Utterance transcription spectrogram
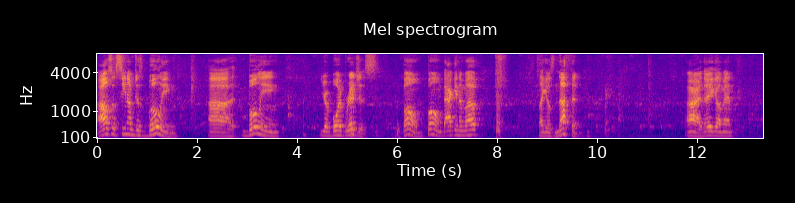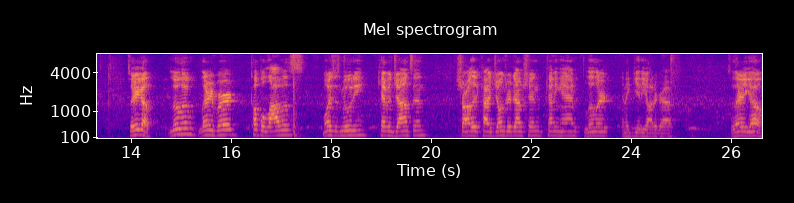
I also seen him just bullying, uh, bullying your boy Bridges. Boom, boom, backing him up like it was nothing. All right, there you go, man. So here you go. Lulu, Larry Bird, couple lavas, Moses Moody, Kevin Johnson, Charlotte, Kai Jones redemption, Cunningham, Lillard, and a Giddey autograph. So there you go.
